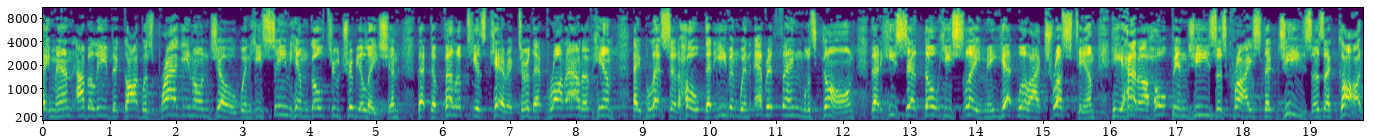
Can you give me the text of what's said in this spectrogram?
amen. I believe that God was bragging on Job when he seen him go through tribulation that developed his character, that brought out of him a blessed hope that even when everything was gone, that he said, though he slay me, yet will I trust him. He had a hope in Jesus Christ that Jesus, that God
